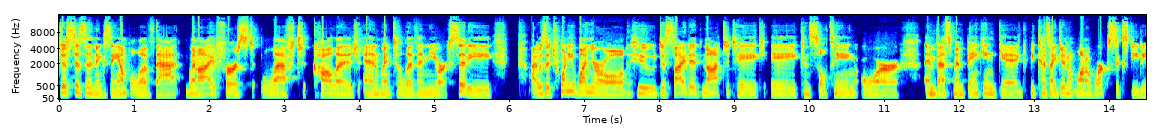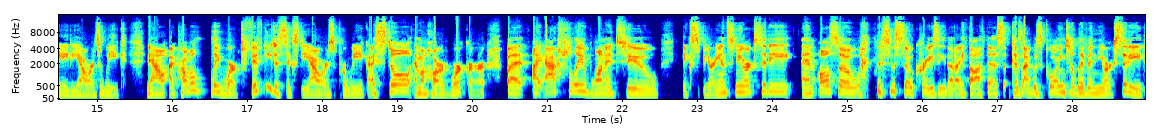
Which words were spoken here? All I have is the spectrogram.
just as an example of that, when I first left college and went to live in New York City, I was a 21 year old who decided not to take a consulting or investment banking gig because I didn't want to work 60 to 80 hours a week. Now, I probably worked 50 to 60 hours per week. I still am a hard worker, but I actually wanted to experience New York City. And also, this is so crazy that I thought this because I was going to live in New York City,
